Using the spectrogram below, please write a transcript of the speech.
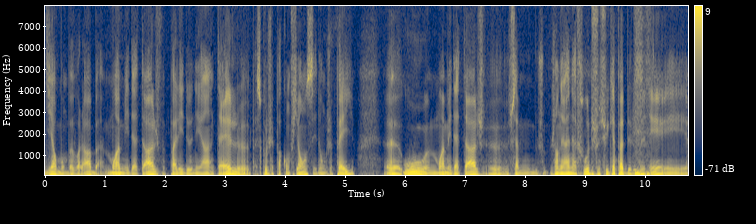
dire bon ben voilà, bah, moi mes datas, je veux pas les donner à un tel euh, parce que j'ai pas confiance et donc je paye. Euh, ou euh, moi mes datas, je- je- j'en ai rien à foutre, je suis capable de les donner et,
